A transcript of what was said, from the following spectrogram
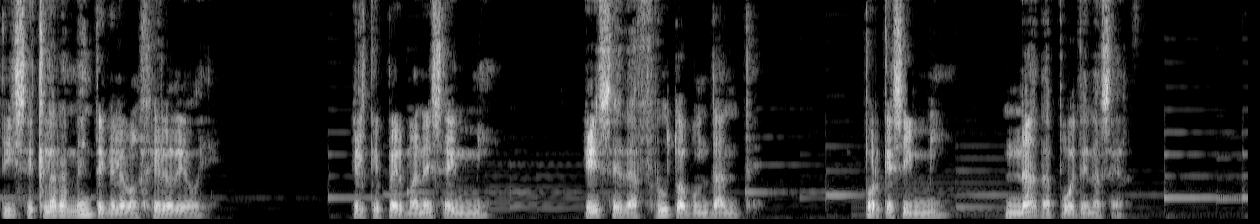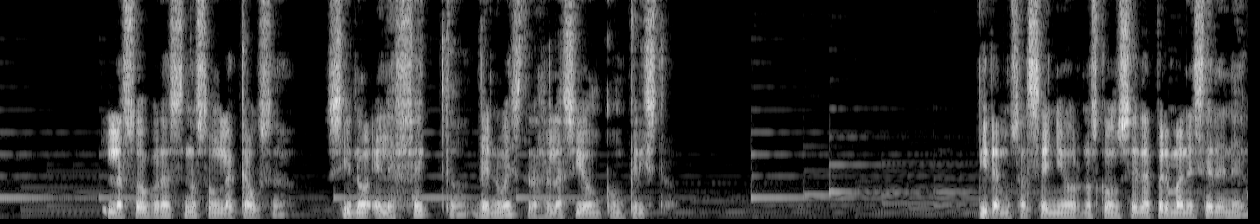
dice claramente en el Evangelio de hoy. El que permanece en mí, ese da fruto abundante, porque sin mí nada pueden hacer. Las obras no son la causa, sino el efecto de nuestra relación con Cristo. Pidamos al Señor nos conceda permanecer en Él,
